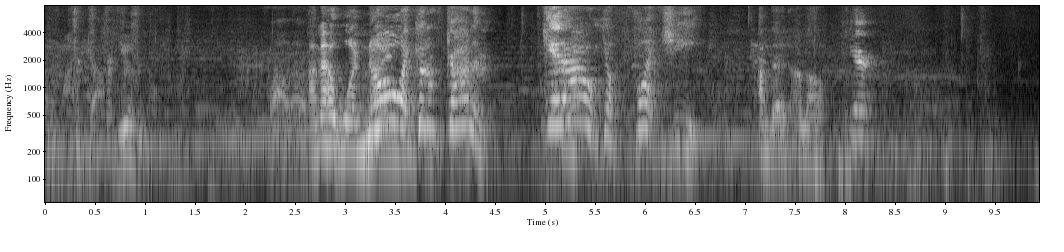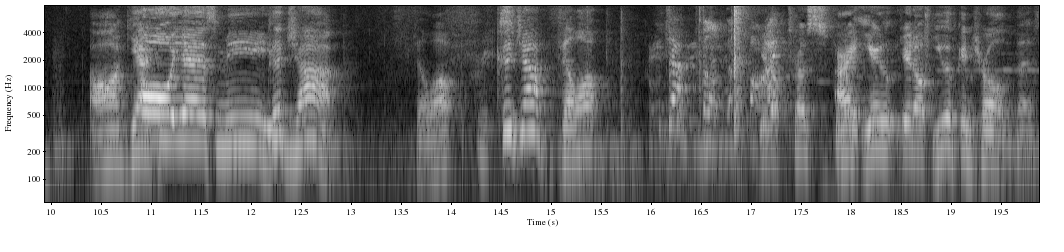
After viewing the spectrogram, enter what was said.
Oh my god, you have no. Wow, that was. I'm at one. no, I could have got him. Get out, you butt cheek. I'm dead. I'm out. Here. Oh yeah. Oh yes, me. Good job, Philip. Good job, Philip. Good job, Philip the Get up, Tuss. Get All up. right, you Get up. You have control of this.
